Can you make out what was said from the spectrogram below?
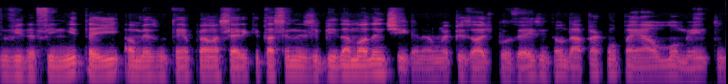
vida finita e, ao mesmo tempo, é uma série que está sendo exibida à moda antiga, né? um episódio por vez, então dá para acompanhar o momento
